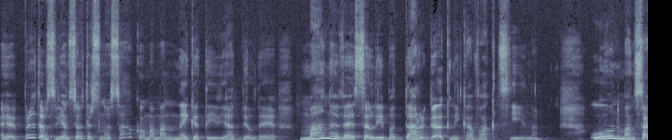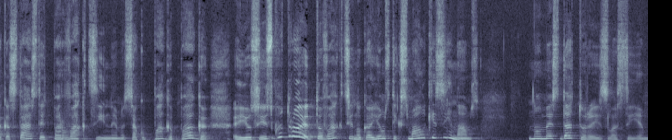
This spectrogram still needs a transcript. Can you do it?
E, protams, viens otrs no sākuma man negatīvi atbildēja: Mana veselība dārgāk nekā vakcīna. Un man saka, stāstiet par vakcīniem. Es saku, paga, paga, jūs izgudrojat to vakcīnu, kā jums tik smalki zināms. Nu, mēs datorā izlasījām.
